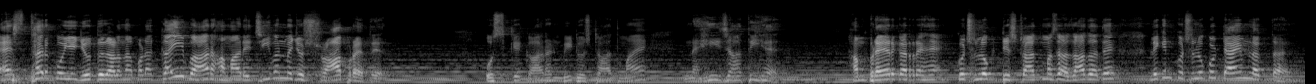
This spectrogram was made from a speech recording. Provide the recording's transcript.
एस्थर को ये युद्ध लड़ना पड़ा। कई बार हमारे जीवन में जो श्राप रहते हैं, उसके कारण भी दुष्ट आत्माएँ नहीं जाती है। हम प्रेयर कर रहे हैं, कुछ लोग दुष्ट आत्मा से आज़ाद होते हैं, लेकिन कुछ लोग को टाइम लगता है।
